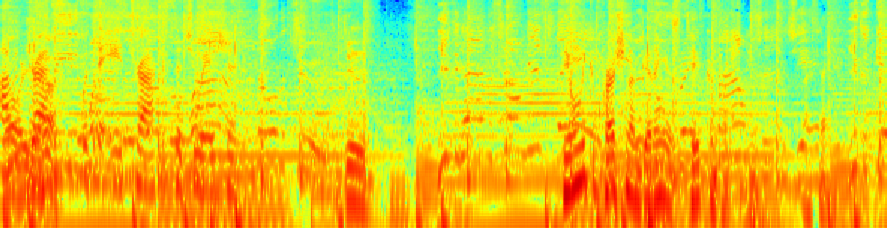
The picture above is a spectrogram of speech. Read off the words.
I'm oh, impressed yeah. with the eight track situation. Dude. The only compression I'm getting is tape compression, I think.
